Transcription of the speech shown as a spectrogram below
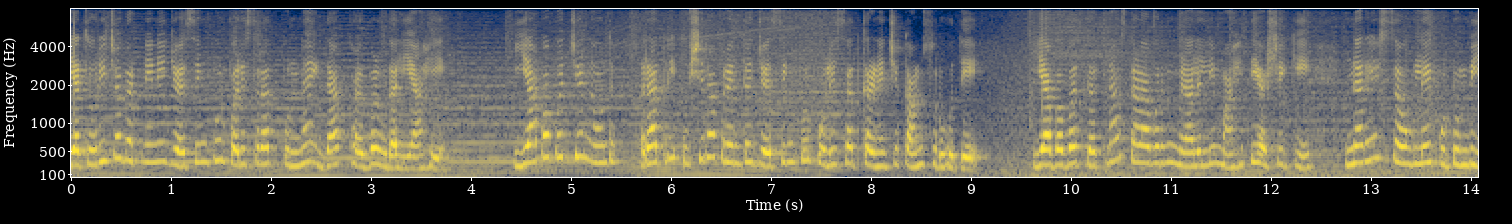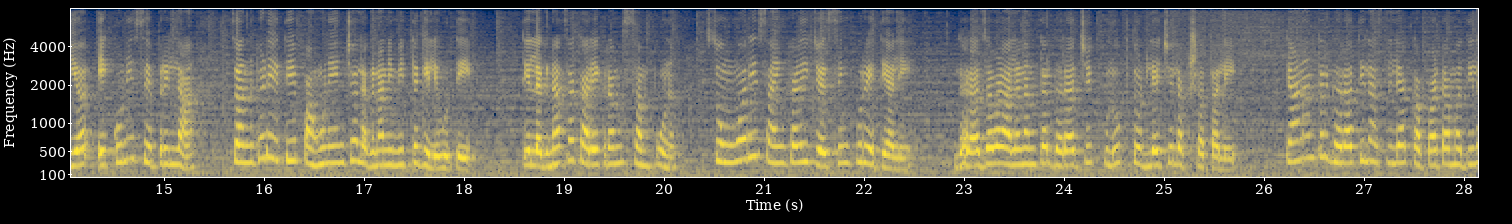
या चोरीच्या घटनेने जयसिंगपूर परिसरात पुन्हा एकदा खळबळ उडाली आहे. याबाबतची नोंद रात्री उशिरापर्यंत जयसिंगपूर पोलिसात करण्याचे काम सुरू होते. याबाबत घटनास्थळावरून मिळालेली माहिती अशी की नरेश चौगले कुटुंबीय एकोणीस एप्रिलला चंदगड येथे पाहुण्यांच्या लग्नानिमित्त गेले होते. ते लग्नाचा कार्यक्रम संपून सोमवारी सायंकाळी जयसिंगपूर येथे आले. घराजवळ आल्यानंतर घराचे कुलूप तोडल्याचे लक्षात आले. त्यानंतर घरातील असलेल्या कपाटामधील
